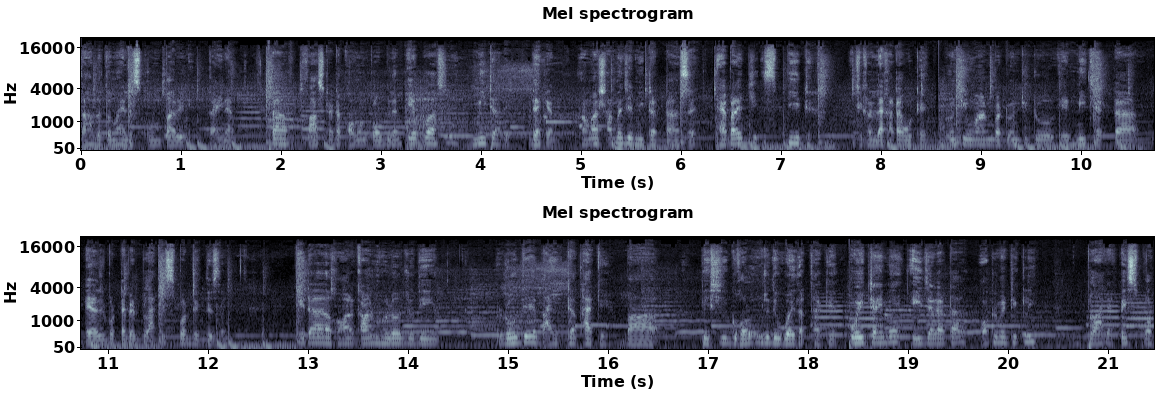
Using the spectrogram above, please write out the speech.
তাহলে তো মাইলেজ কম পাবেনি তাই না? তা ফার্স্ট একটা কমন প্রবলেম এরপর আসি মিটারে দেখেন, আমার সামনে যে মিটারটা আছে অ্যাভারেজ স্পিড যেখানে লেখাটা ওঠে টোয়েন্টি ওয়ান বা টোয়েন্টি টু এর নিচে একটা ড্যাশবোর্ড টাইপের ব্ল্যাক স্পট দেখতেছেন। এটা হওয়ার কারণ হলো যদি রোদে বাইকটা থাকে বা বেশি গরম যদি ওয়েদার থাকে, ওই টাইমে এই জায়গাটা অটোমেটিকলি ব্ল্যাক একটা স্পট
